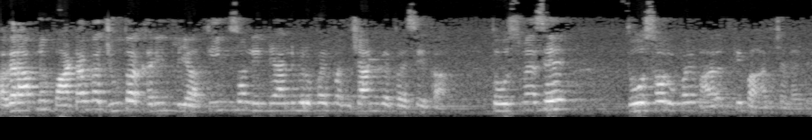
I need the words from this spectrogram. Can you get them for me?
अगर आपने बाटा का जूता खरीद लिया, तीन सौ निन्यानवे रुपए पंचानवे पैसे का तो उसमें से दो सौ रुपए भारत के बाहर चला जाएगा।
